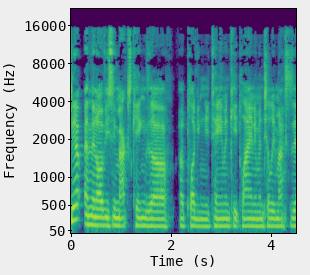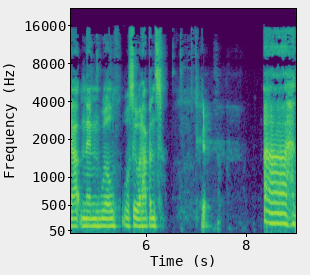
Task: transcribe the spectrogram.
Yep, and then obviously Max King's uh, a plugging your team and keep playing him until he maxes out, and then we'll we'll see what happens. Yep. Uh,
